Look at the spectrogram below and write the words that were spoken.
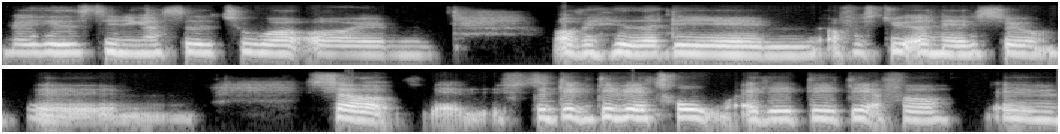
med hedestigninger, sideture og, øh, og hvad hedder det, øh, og forstyrret nattesøvn. Øh, så så det, det vil jeg tro, at det, det er derfor, øh,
